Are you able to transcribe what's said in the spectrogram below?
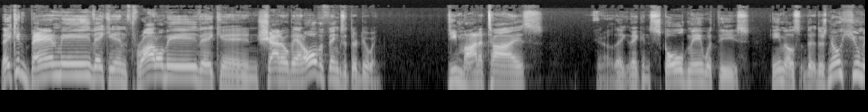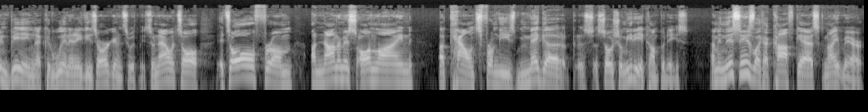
They can ban me, they can throttle me, they can shadow ban, all the things that they're doing. Demonetize. You know, they, they can scold me with these emails. There's no human being that could win any of these arguments with me. So now it's all it's all from anonymous online accounts from these mega uh, social media companies. I mean, this is like a Kafkaesque nightmare.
